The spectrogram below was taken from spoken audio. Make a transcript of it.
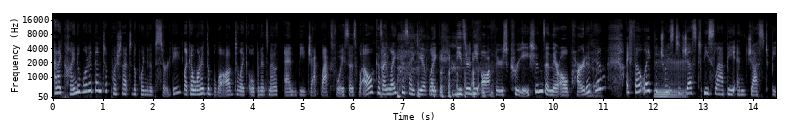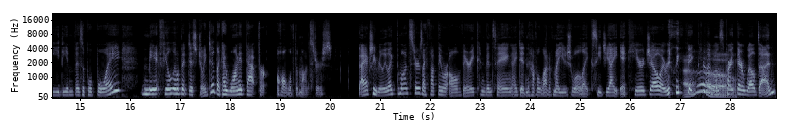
And I kind of wanted them to push that to the point of absurdity. Like, I wanted the blob to like open its mouth and be Jack Black's voice as well. Cause I like this idea of like, these are the author's creations and they're all part of yeah. him. I felt like the mm. choice to hmm. just be Slappy and just be the Invisible Boy made it feel a little bit disjointed. Like, I wanted that for all of the monsters. I actually really liked the monsters. I thought they were all very convincing. I didn't have a lot of my usual like CGI ick here, Joe. I really think oh. for the most part oh. they're well done.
